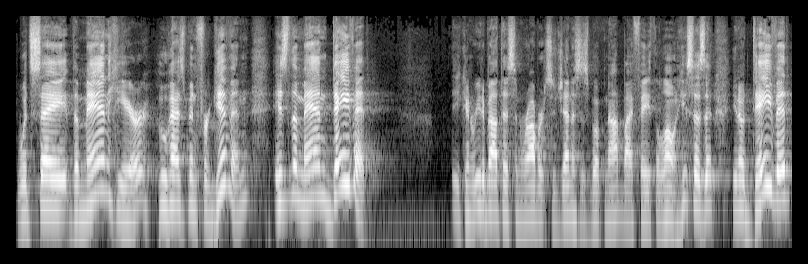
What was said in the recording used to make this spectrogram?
would say the man here who has been forgiven is the man David. You can read about this in Robert Sungenis' book, Not by Faith Alone. He says that, you know, David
